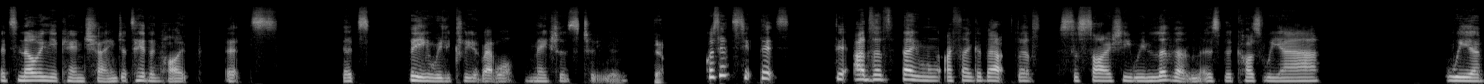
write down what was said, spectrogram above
it's knowing you can change. It's having hope. It's, it's being really clear about what matters to you. Yeah. Because that's, that's the other thing I think about the society we live in is because we are, we are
